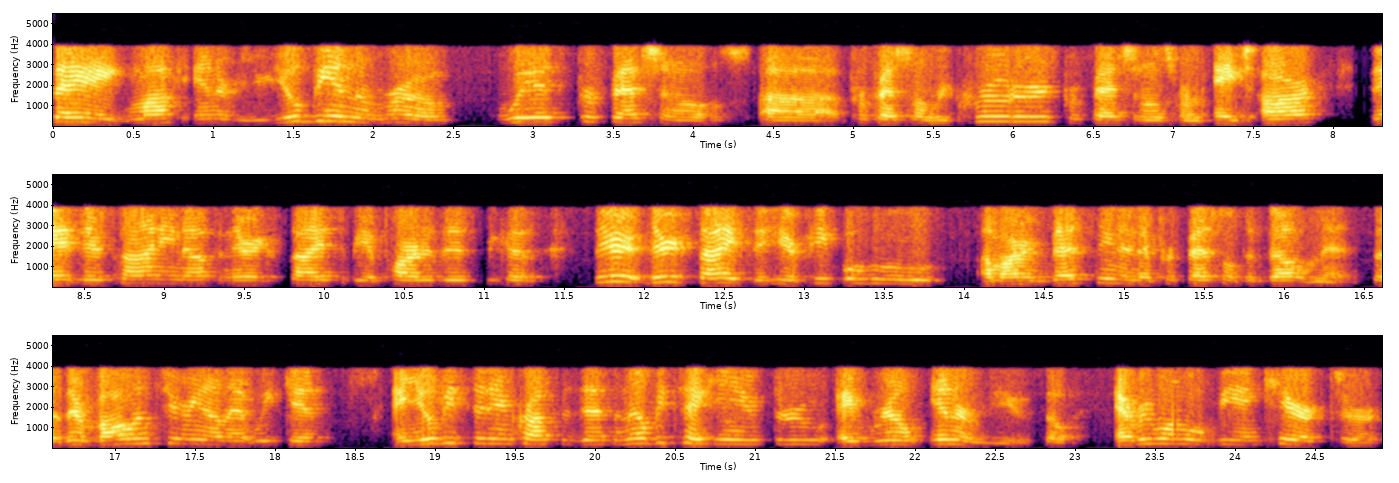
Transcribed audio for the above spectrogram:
say mock interview, you'll be in the room with professionals, uh, professional recruiters, professionals from HR they they're signing up and they're excited to be a part of this because they're they're excited to hear people who um, are investing in their professional development. So they're volunteering on that weekend, and you'll be sitting across the desk, and they'll be taking you through a real interview. So everyone will be in character.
